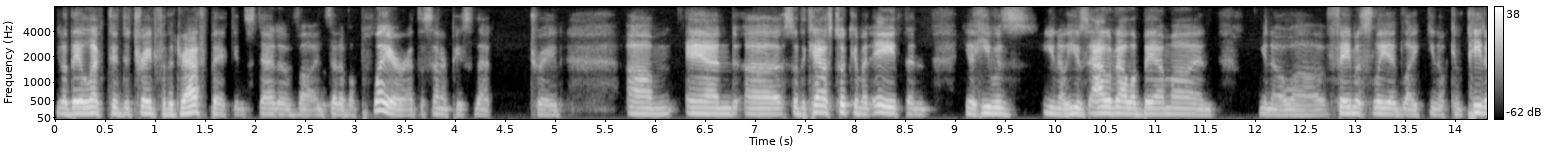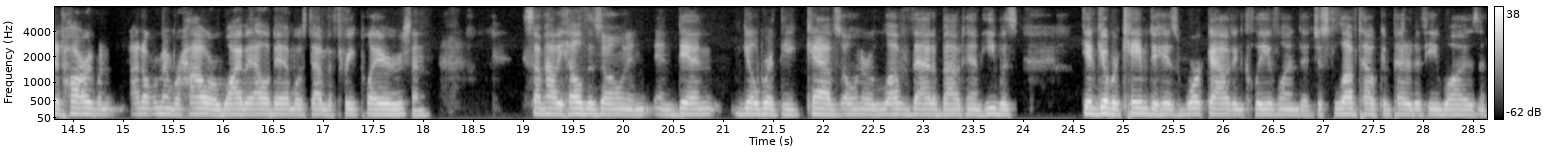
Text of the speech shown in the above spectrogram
you know they elected to trade for the draft pick instead of uh, instead of a player at the centerpiece of that trade. Um, and uh, so the Cavs took him at eighth, and you know he was you know he was out of Alabama and you know uh, famously had like you know competed hard when I don't remember how or why, but Alabama was down to three players and somehow he held his own and and Dan Gilbert the Cavs owner loved that about him. He was Dan Gilbert came to his workout in Cleveland and just loved how competitive he was. And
